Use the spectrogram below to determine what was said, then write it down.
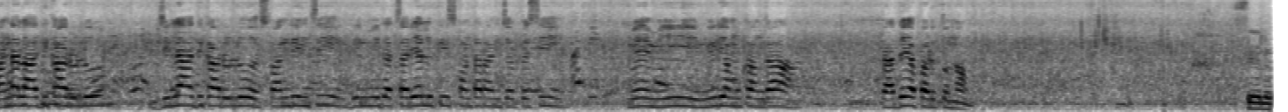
మండలాధికారులు జిల్లా అధికారులు స్పందించి దీని మీద చర్యలు తీసుకుంటారని చెప్పేసి మేము ఈ మీడియా ముఖంగా ప్రాధేయపడుతున్నాం సేలు?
